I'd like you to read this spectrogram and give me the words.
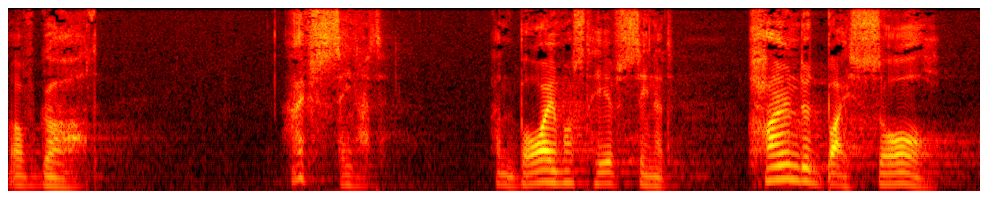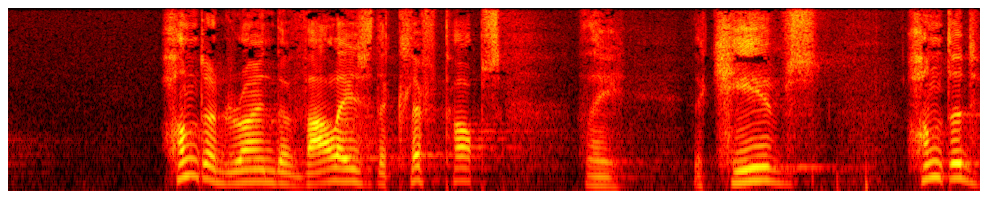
of God. I've seen it. And boy, must he have seen it hounded by Saul, hunted round the valleys, the cliff tops, the, the caves, hunted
